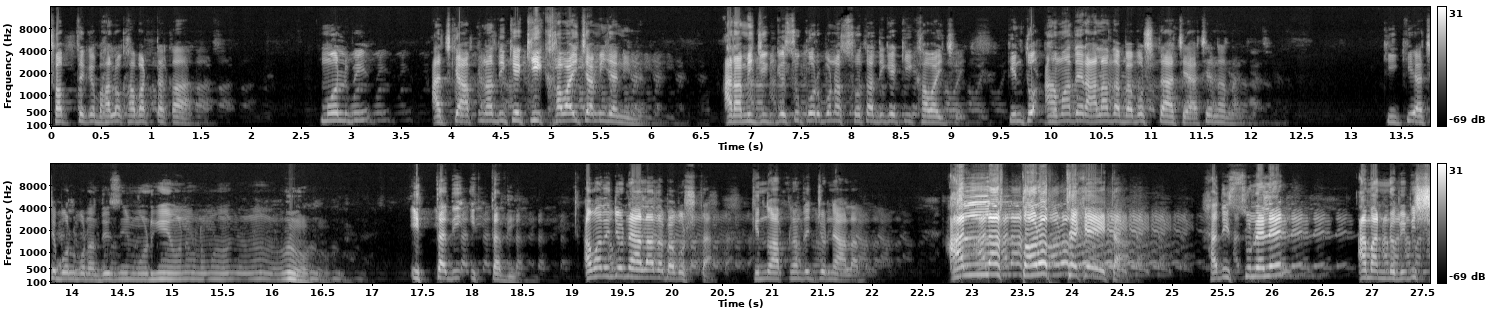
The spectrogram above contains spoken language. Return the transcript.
সব থেকে ভালো খাবারটা কার? মলবি, আজকে আপনাদিকে কি খাওয়াইছে আমি জানি না। আর আমি জিজ্ঞেসও করব না শ্রোতা দিকে কি খাওয়াইছে। কিন্তু আমাদের আলাদা ব্যবস্থা আছে আছে না না কি কি আছে বলব না? দেশি মুরগি, ইত্যাদি ইত্যাদি। আমাদের জন্য আলাদা ব্যবস্থা, কিন্তু আপনাদের জন্য আলাদা। আল্লাহ তরফ থেকে এটা। হাদিস শুনেলেন, আমার নবী বিশ্ব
